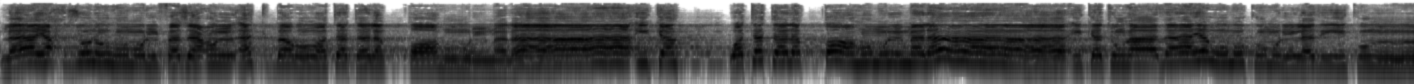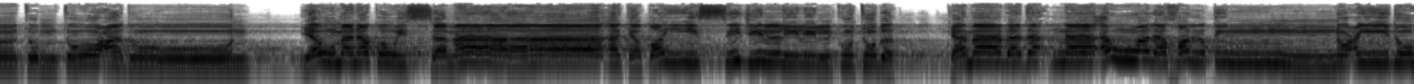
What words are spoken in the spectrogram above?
لا يحزنهم الفزع الأكبر وتتلقاهم الملائكة وتتلقاهم الملائكة. هذا يومكم الذي كنتم توعدون. يوم نطوي السماء كطي السجل للكتب. كما بدأنا أول خلق نعيده.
